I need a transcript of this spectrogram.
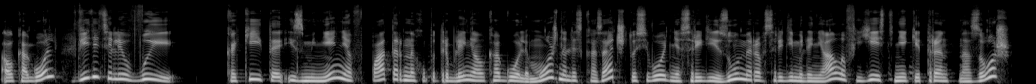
алкоголь. Видите ли вы какие-то изменения в паттернах употребления алкоголя. Можно ли сказать, что сегодня среди зумеров, среди миллениалов есть некий тренд на ЗОЖ,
